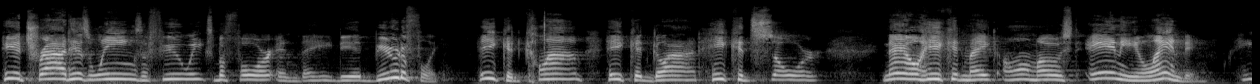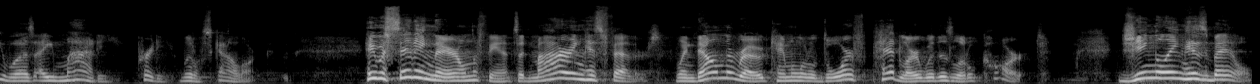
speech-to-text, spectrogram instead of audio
He had tried his wings a few weeks before and they did beautifully. He could climb, he could glide, he could soar. Now he could make almost any landing. He was a mighty pretty little skylark. He was sitting there on the fence, admiring his feathers, when down the road came a little dwarf peddler with his little cart. Jingling his bell,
